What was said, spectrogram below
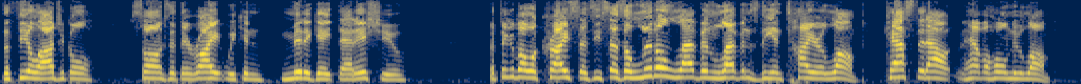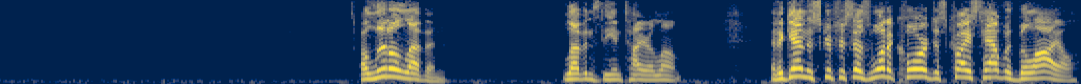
the theological songs that they write, we can mitigate that issue. But think about what Christ says. He says, A little leaven leavens the entire lump. Cast it out and have a whole new lump. A little leaven leavens the entire lump. And again, the scripture says, What accord does Christ have with Belial?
